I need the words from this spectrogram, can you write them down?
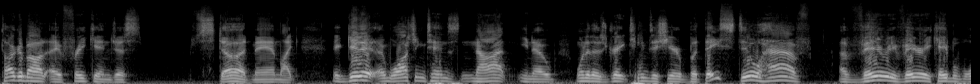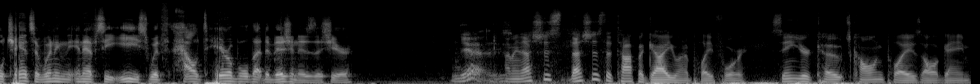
talk about a freaking just stud, man. Like get it. Washington's not you know one of those great teams this year, but they still have a very very capable chance of winning the NFC East with how terrible that division is this year. Yeah, I mean, that's just that's just the type of guy you want to play for. Seeing your coach calling plays all game,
